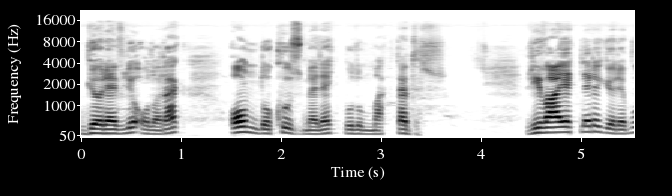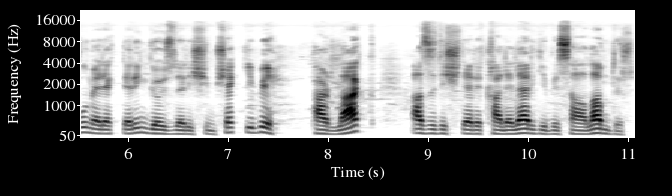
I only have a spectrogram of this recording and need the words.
görevli olarak 19 melek bulunmaktadır. Rivayetlere göre bu meleklerin gözleri şimşek gibi parlak, azı dişleri kaleler gibi sağlamdır.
